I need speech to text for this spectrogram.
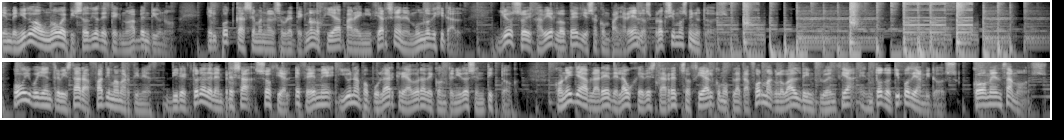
Bienvenido a un nuevo episodio de TecnoApp 21, el podcast semanal sobre tecnología para iniciarse en el mundo digital. Yo soy Javier López y os acompañaré en los próximos minutos. Hoy voy a entrevistar a Fátima Martínez, directora de la empresa Social FM y una popular creadora de contenidos en TikTok. Con ella hablaré del auge de esta red social como plataforma global de influencia en todo tipo de ámbitos. ¡Comenzamos!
